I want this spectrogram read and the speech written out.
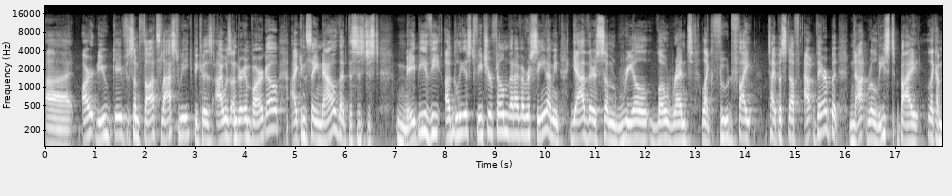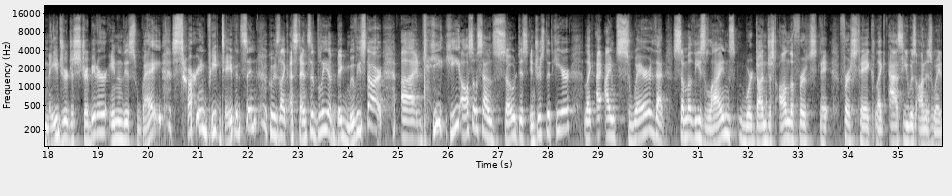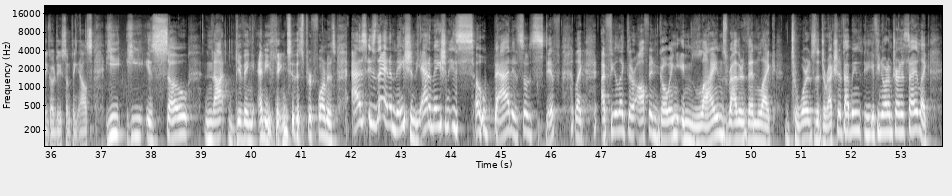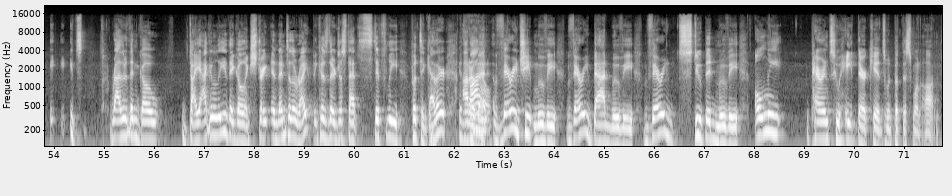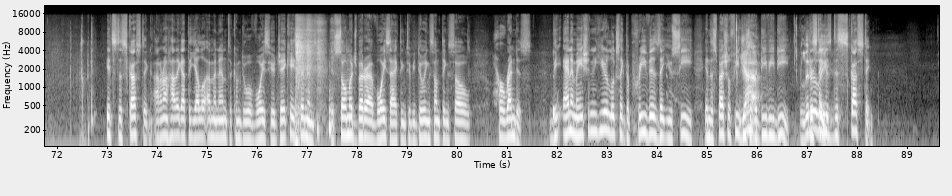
Uh, Art, you gave some thoughts last week because I was under embargo. I can say now that this is just maybe the ugliest feature film that I've ever seen. I mean, yeah, there's some real low rent, like food fight type of stuff out there, but not released by like a major distributor in this way, starring Pete Davidson, who's like ostensibly a big movie star. Uh, he he also sounds so disinterested here. Like I, I swear that some of these lines were done just on the first ta- first take, like as he was on his way to go do something else. He he is so not giving anything to this performance, as is the animation. The animation is so bad, it's so stiff. Like, I feel like they're often going in lines rather than like towards the direction, if that means, if you know what I'm trying to say. Like, it, it's rather than go diagonally they go like straight and then to the right because they're just that stiffly put together. It's I don't know, vile. man. A very cheap movie, very bad movie, very stupid movie. Only parents who hate their kids would put this one on. It's disgusting. I don't know how they got the yellow M&M to come do a voice here. J.K. Simmons is so much better at voice acting to be doing something so horrendous. The animation in here looks like the previs that you see in the special features Yeah. of a DVD. Literally, this thing is disgusting.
